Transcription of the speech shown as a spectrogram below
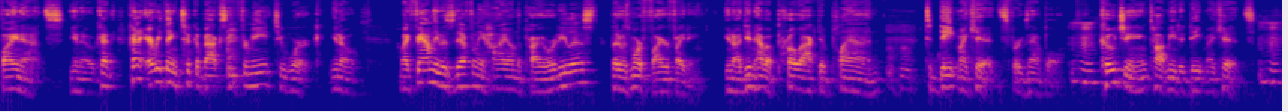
finance, you know, kind of kind of everything took a backseat for me to work, you know. My family was definitely high on the priority list, but it was more firefighting. You know, I didn't have a proactive plan mm-hmm. to date my kids, for example. Mm-hmm. Coaching taught me to date my kids. Mm-hmm.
